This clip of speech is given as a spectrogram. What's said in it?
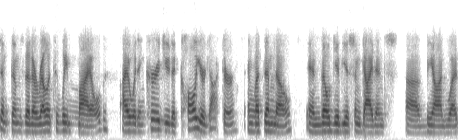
symptoms that are relatively mild, I would encourage you to call your doctor and let them know, and they'll give you some guidance uh, beyond what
